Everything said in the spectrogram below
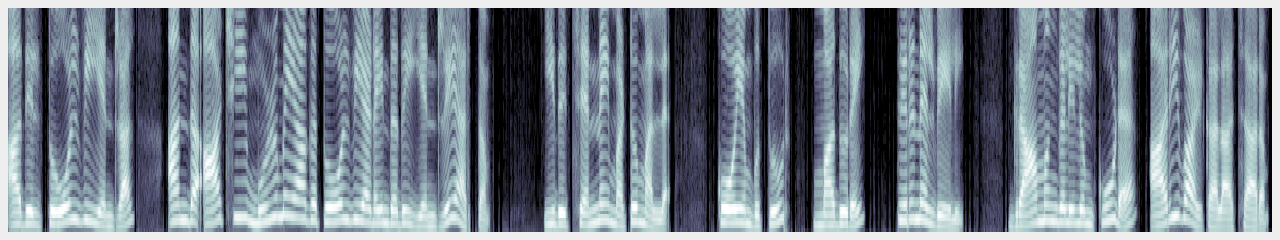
அதில் தோல்வி என்றால் அந்த ஆட்சி முழுமையாக தோல்வியடைந்தது என்றே அர்த்தம். இது சென்னை மட்டுமல்ல. கோயம்புத்தூர் மதுரை திருநெல்வேலி கிராமங்களிலும் கூட அறிவாள் கலாச்சாரம்.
